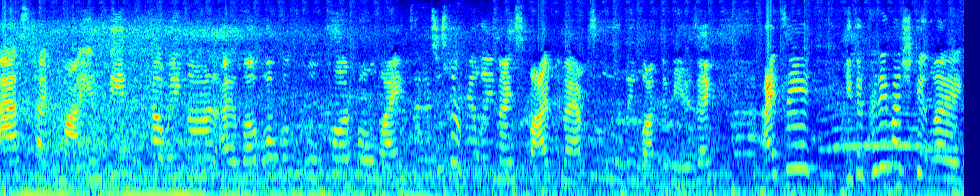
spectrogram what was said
Aztec Mayan theme going on. I love all the cool colorful lights and it's just a really nice vibe and I absolutely love the music. I'd say you could pretty much get like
